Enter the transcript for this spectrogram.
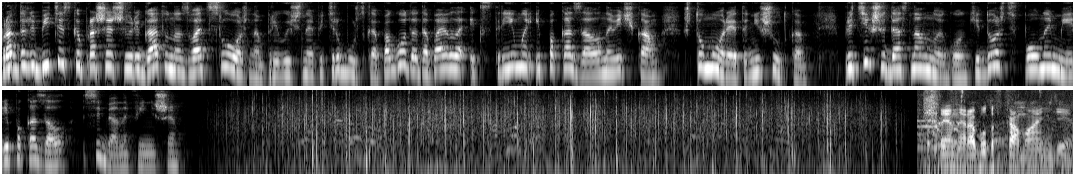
Правда, любительской прошедшую регату назвать сложно. Привычная петербургская погода добавила экстрима и показала новичкам, что море – это не шутка. Притихший до основной гонки дождь в полной мере показал себя на финише. Постоянная работа в команде.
